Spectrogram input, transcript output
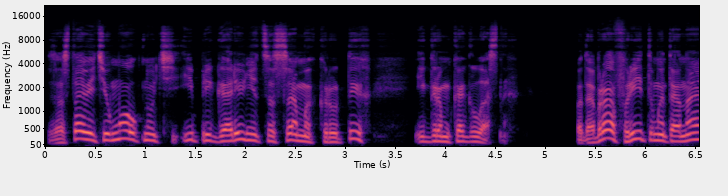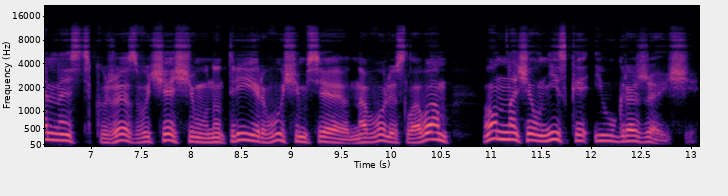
заставить умолкнуть и пригорюниться самых крутых и громкогласных. Подобрав ритм и тональность к уже звучащим внутри и рвущимся на волю словам, он начал низко и угрожающе.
